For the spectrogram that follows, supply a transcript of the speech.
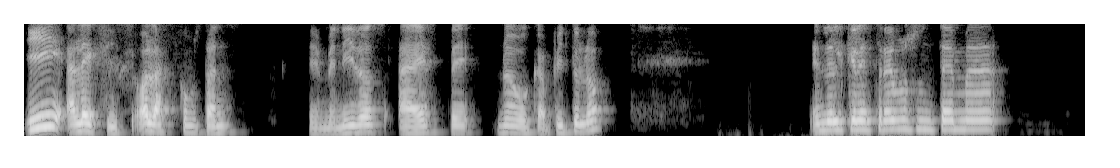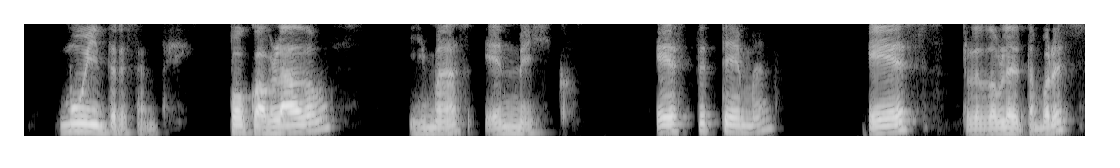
Y Alexis, hola, ¿cómo están? Bienvenidos a este nuevo capítulo en el que les traemos un tema muy interesante, poco hablado y más en México. Este tema es, redoble de tambores,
